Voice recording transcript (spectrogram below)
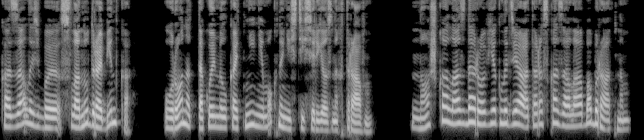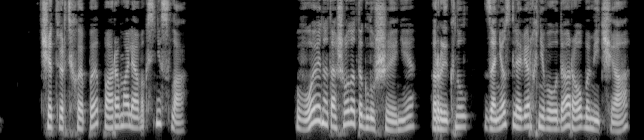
Казалось бы, слону дробинка. Урон от такой мелкотни не мог нанести серьезных травм. Но шкала здоровья гладиатора сказала об обратном. Четверть ХП пара малявок снесла. Воин отошел от оглушения, рыкнул, занес для верхнего удара оба меча,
